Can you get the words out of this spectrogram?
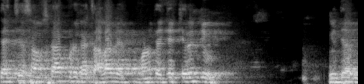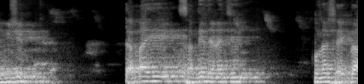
त्यांचे संस्कार पुढे काय चालावेत म्हणून त्यांचे चिरंजीव विद्याविभूषित त्यांना ही संधी देण्याची पुन्हा एकदा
